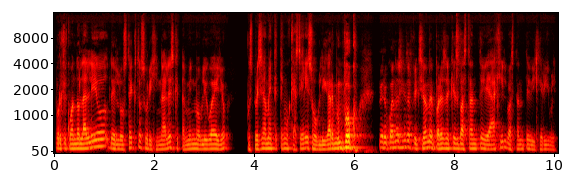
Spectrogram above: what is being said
porque cuando la leo de los textos originales, que también me obligo a ello, pues precisamente tengo que hacer eso, obligarme un poco, pero cuando es ciencia ficción me parece que es bastante ágil, bastante digerible.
